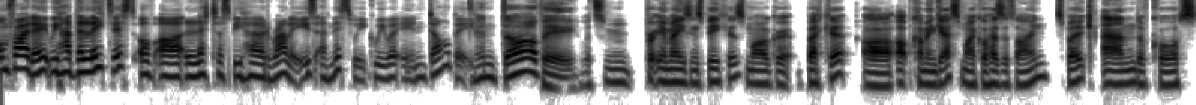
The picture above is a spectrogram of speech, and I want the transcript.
On Friday, we had the latest of our Let Us Be Heard rallies, and this week we were in Derby. In Derby, with some pretty amazing speakers. Margaret Beckett, our upcoming guest, Michael Heseltine, spoke, and of course,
